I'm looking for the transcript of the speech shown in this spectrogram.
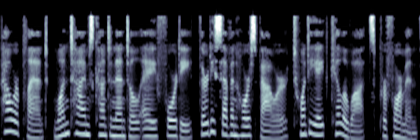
Power plant 1 times Continental A40 37 horsepower 28 kilowatts performance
